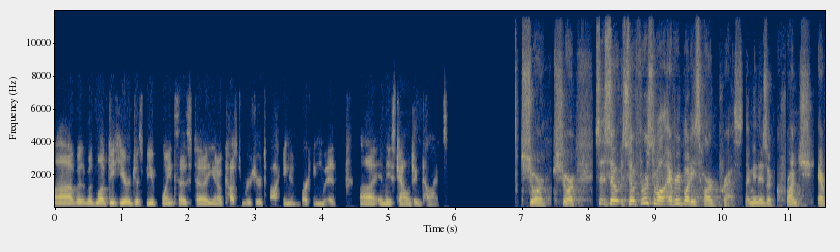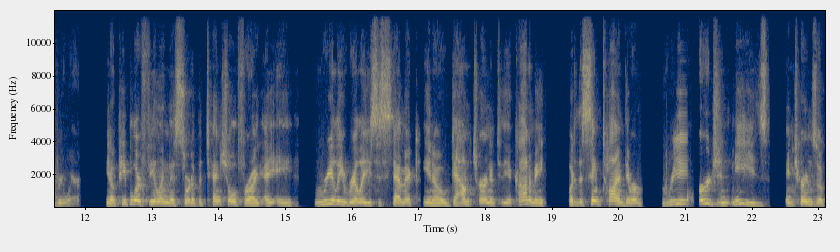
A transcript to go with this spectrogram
uh, would, would love to hear just viewpoints as to you know customers you're talking and working with uh, in these challenging times. Sure sure. So, so so first of all everybody's hard pressed. I mean there's a crunch everywhere. You know people are feeling this sort of potential for a, a, a really really systemic you know downturn into the economy but at the same time there are real urgent needs in terms of,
